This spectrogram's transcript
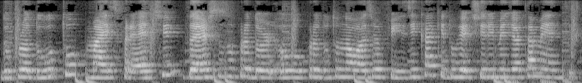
do produto mais frete versus o, produto, na loja física que tu retira imediatamente.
